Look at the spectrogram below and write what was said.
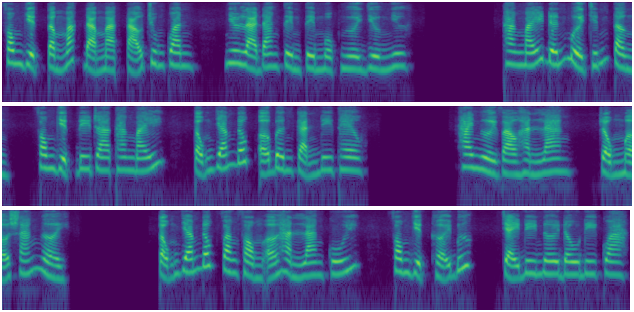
Phong dịch tầm mắt đạm mạc tảo chung quanh, như là đang tìm tìm một người dường như. Thang máy đến 19 tầng, phong dịch đi ra thang máy, tổng giám đốc ở bên cạnh đi theo. Hai người vào hành lang, rộng mở sáng ngời. Tổng giám đốc văn phòng ở hành lang cuối, phong dịch khởi bước, chạy đi nơi đâu đi qua.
